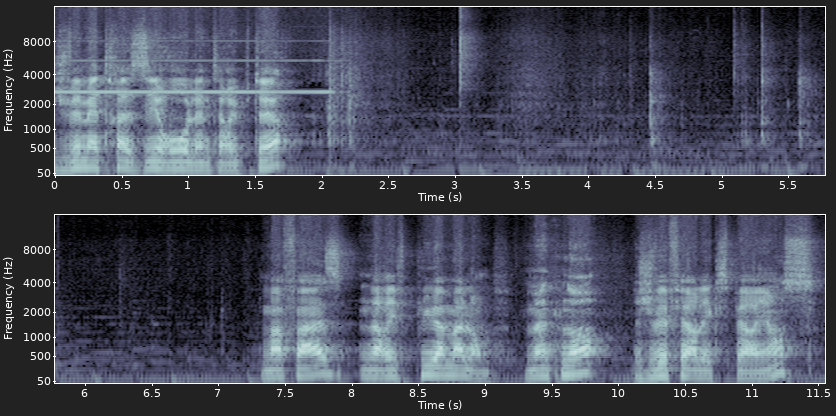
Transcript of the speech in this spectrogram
Je vais mettre à 0 l'interrupteur. Ma phase n'arrive plus à ma lampe. Maintenant, je vais faire l'expérience.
